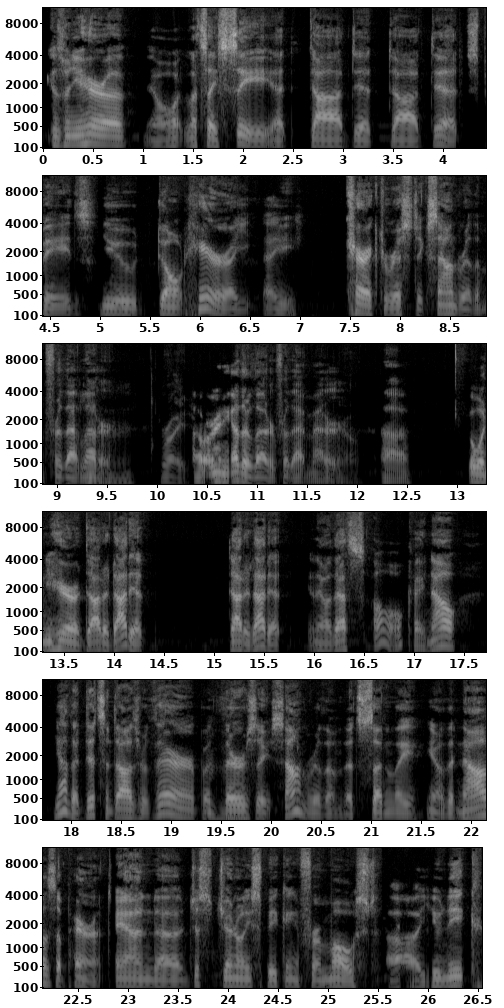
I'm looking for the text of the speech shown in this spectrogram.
Because when you hear a, you know, let's say C at da dit da dit speeds, you don't hear a, a characteristic sound rhythm for that letter, mm-hmm. right, or any other letter for that matter. Yeah. Uh, but when you hear a da da da dit, da da da dit, you know, that's, oh, okay. Now, yeah, the dits and das are there, but mm-hmm. there's a sound rhythm that's suddenly, you know, that now is apparent. And uh, just generally speaking, for most, uh, unique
